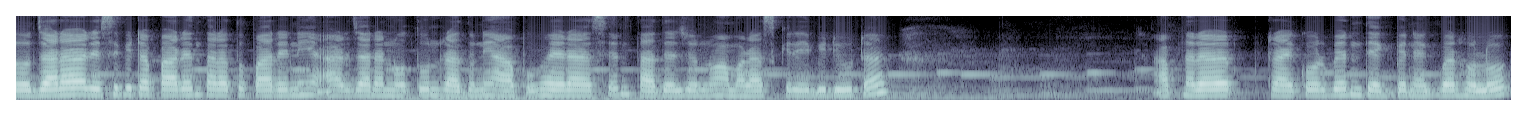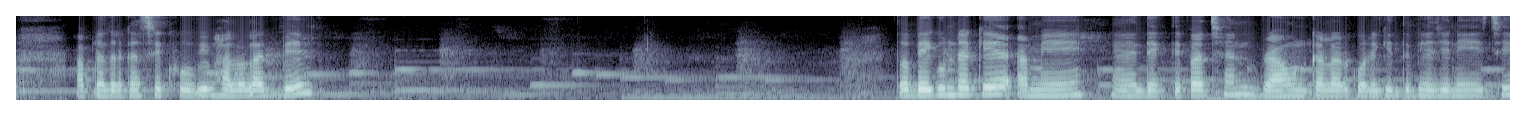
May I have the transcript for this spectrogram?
তো যারা রেসিপিটা পারেন, তারা তো পারেনি। আর যারা নতুন রাঁধুনি, আপু ভাইয়েরা আছেন, তাদের জন্য আমার আজকের এই ভিডিওটা। আপনারা ট্রাই করবেন, দেখবেন একবার হলো। আপনাদের কাছে খুবই ভালো লাগবে। তো বেগুনটাকে আমি দেখতে পাচ্ছেন ব্রাউন কালার করে কিন্তু ভেজে নিয়েছি।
